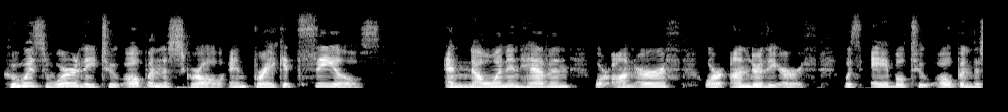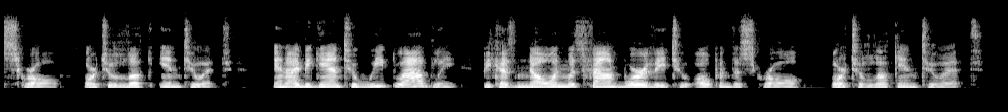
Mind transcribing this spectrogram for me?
Who is worthy to open the scroll and break its seals? And no one in heaven or on earth or under the earth was able to open the scroll or to look into it. And I began to weep loudly, because no one was found worthy to open the scroll or to look into it.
